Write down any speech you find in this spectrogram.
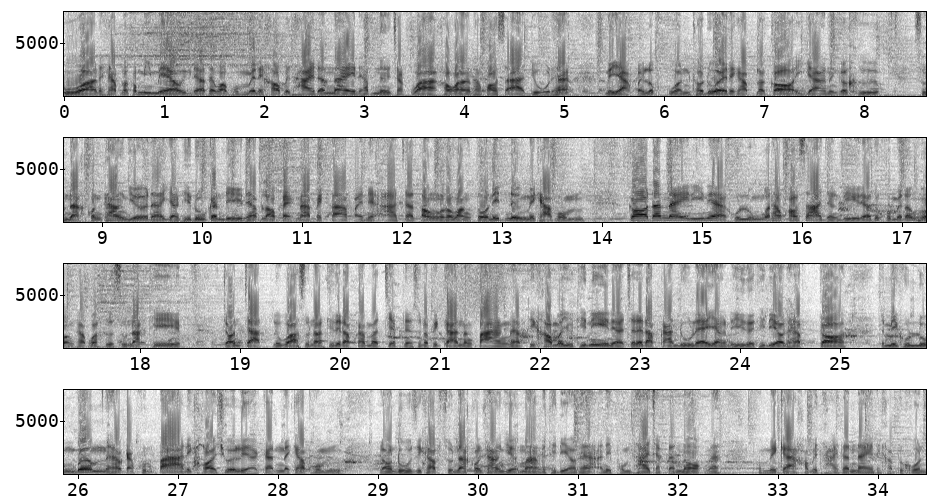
วัวนะครับ แล้วก็มีแมวอีกนะแต่ว่าผมไม่ได้เข้าไปถ่ายด้านในนะครับ เนื่องจากว่าเขากำลังทำความสะอาดอยู่นะฮะไม่อยากไปรบกวนเขาด้วยนะครับ แล้วก็อีกอย่างหนึ่งก็คือ สุนัขค่อนข้างเยอะนะอย่างที่รู้กันดีนะครับเราแปลกหน้าแปลกตาไปเนี่ยอาจจะต้องระวังตัวนิดนึงนะครับผมก็ด้านในนี้เนี่ยคุณลุงก็ทำความสะอาดอย่างดีนะทุกคนไม่ต้องห่วงครับก็คือสุนัขที่จรจัด หรือว่าสุนัขที่ได้รับการบาดเจ็บเนี่ยสุนัขพิการต่างๆนะครับที่เข้ามาอยู่ที่นี่เนี่ยจะได้รับการดูแลอย่างดีเลยทีเดียวนะครับ ก็จะมีคุณลุงเบิ้มนะครับกับคุณป้าที่คอยช่วยเหลือกันนะครับ ผมลองดูสิครับสุนัขค่อนข้างเยอะมากเลยทีเดียวนะอันนี้ผมถ่ายจากด้านนอกนะ ผมไม่กล้าเข้าไปถ่ายด้านในนะครับ ทุกคน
